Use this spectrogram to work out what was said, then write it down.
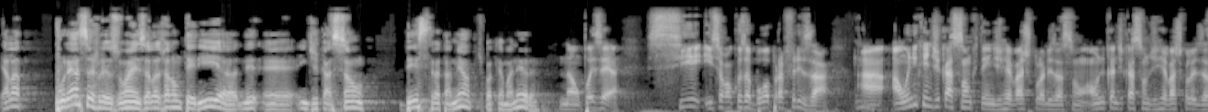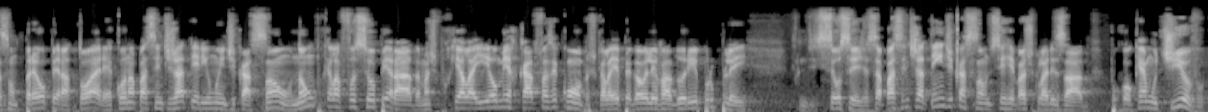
ela, por essas lesões, ela já não teria né, é, indicação desse tratamento, de qualquer maneira? Não, pois é. Se isso é uma coisa boa para frisar. A, a, única indicação que tem de revascularização, a única indicação de revascularização pré-operatória é quando a paciente já teria uma indicação, não porque ela fosse operada, mas porque ela ia ao mercado fazer compras, porque ela ia pegar o elevador e ir para o play. Ou seja, se a paciente já tem indicação de ser revascularizado por qualquer motivo,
